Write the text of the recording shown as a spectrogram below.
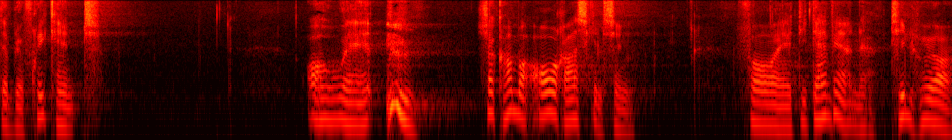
der blev frikendt. Og øh, så kommer overraskelsen for øh, de daværende tilhører.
